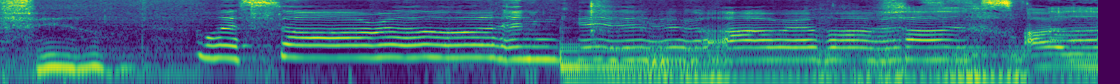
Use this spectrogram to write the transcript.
filled with sorrow and care. Our hearts, are.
